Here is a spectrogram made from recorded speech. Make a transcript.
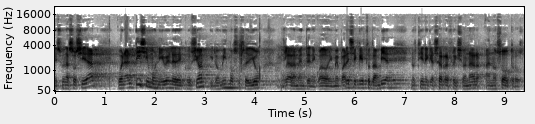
es una sociedad con altísimos niveles de exclusión y lo mismo sucedió claramente en Ecuador. Y me parece que esto también nos tiene que hacer reflexionar a nosotros.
